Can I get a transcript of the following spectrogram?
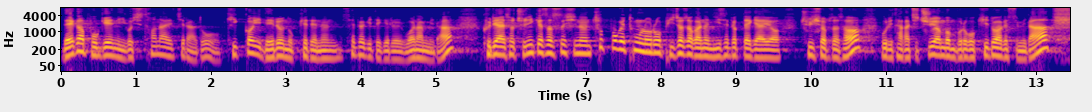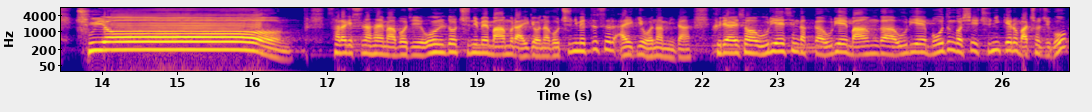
내가 보기에는 이것이 선할지라도 기꺼이 내려놓게 되는 새벽이 되기를 원합니다. 그리하여서 주님께서 쓰시는 축복의 통로로 빚어져 가는 이 새벽 되게 하여 주시옵소서 우리 다 같이 주여 한번 부르고 기도하겠습니다. 주여 살아계신 하나님 아버지, 오늘도 주님의 마음을 알기 원하고 주님의 뜻을 알기 원합니다. 그리하여서 우리의 생각과 우리의 마음과 우리의 모든 것이 주님께로 맞춰지고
